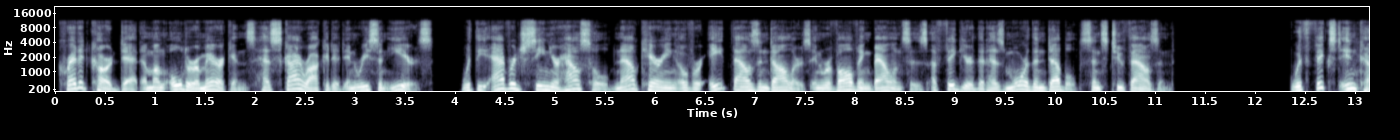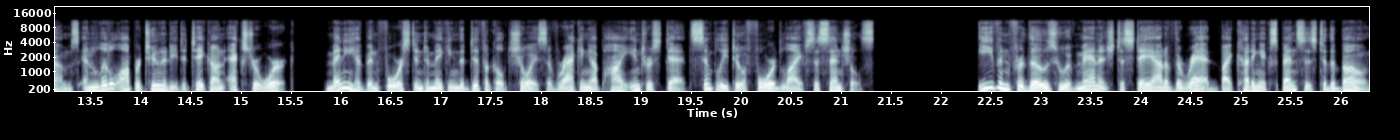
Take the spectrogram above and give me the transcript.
Credit card debt among older Americans has skyrocketed in recent years, with the average senior household now carrying over $8,000 in revolving balances, a figure that has more than doubled since 2000. With fixed incomes and little opportunity to take on extra work, many have been forced into making the difficult choice of racking up high interest debt simply to afford life's essentials. Even for those who have managed to stay out of the red by cutting expenses to the bone,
